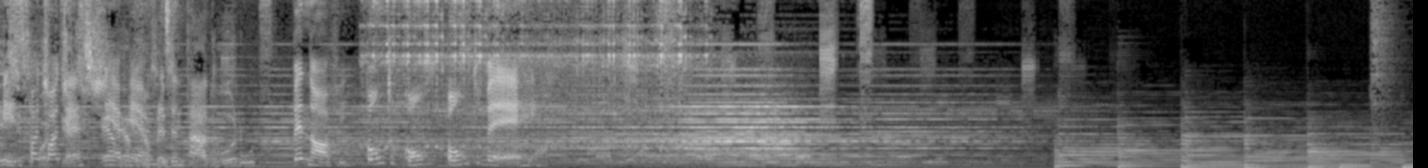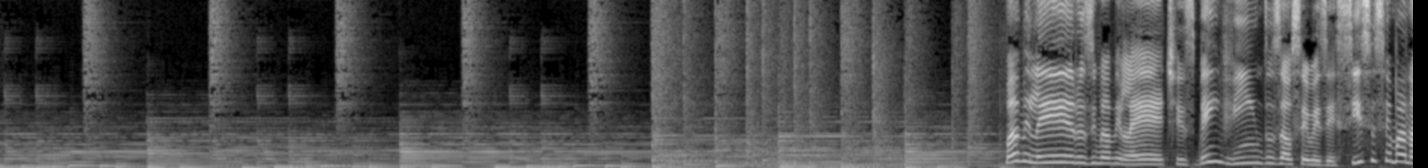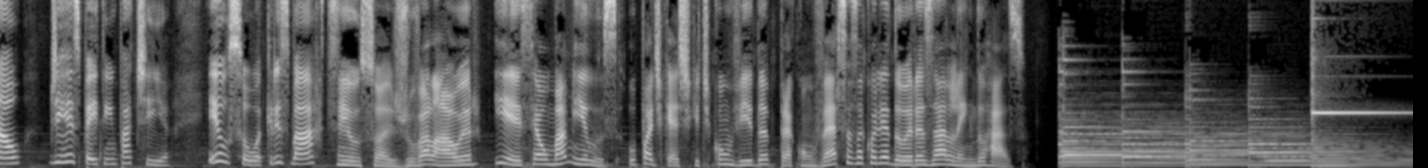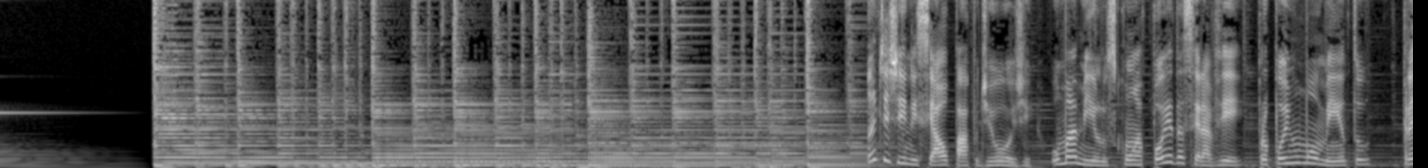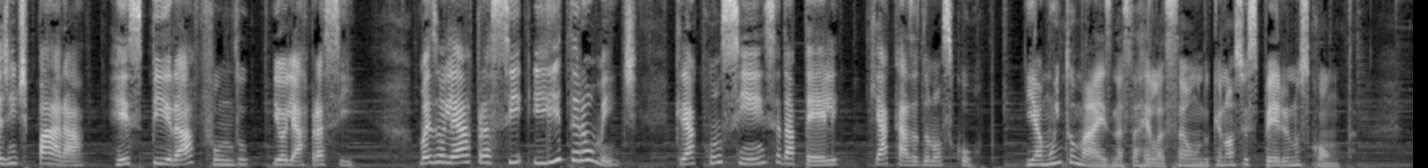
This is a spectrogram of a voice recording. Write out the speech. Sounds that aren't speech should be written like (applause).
Esse podcast é, é apresentado por b9.com.br. Mamileiros e mamiletes, bem-vindos ao seu exercício semanal de respeito e empatia. Eu sou a Cris Bartz. Eu sou a Juva Lauer e esse é o Mamilos, o podcast que te convida para conversas acolhedoras além do raso. Antes de iniciar o papo de hoje, o Mamilos, com o apoio da CeraVe, propõe um momento para a gente parar, respirar fundo e olhar para si. Mas olhar para si literalmente, criar consciência da pele, que é a casa do nosso corpo. E há muito mais nessa relação do que o nosso espelho nos conta.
